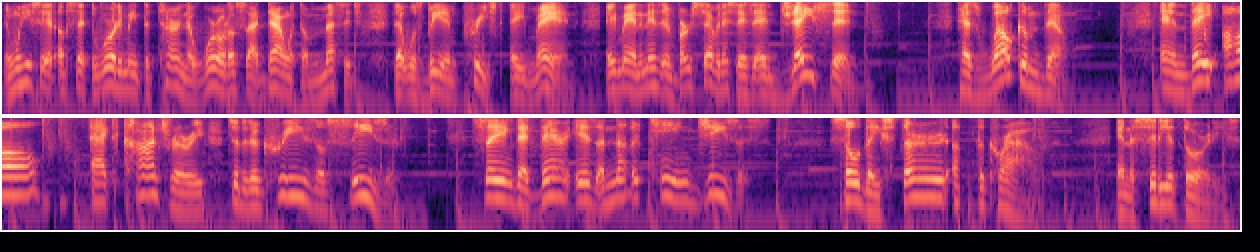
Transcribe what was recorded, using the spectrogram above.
And when he said upset the world, he means to turn the world upside down with the message that was being preached. Amen. Amen. And in verse 7, it says, And Jason has welcomed them, and they all act contrary to the decrees of Caesar, saying that there is another king, Jesus. So they stirred up the crowd and the city authorities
